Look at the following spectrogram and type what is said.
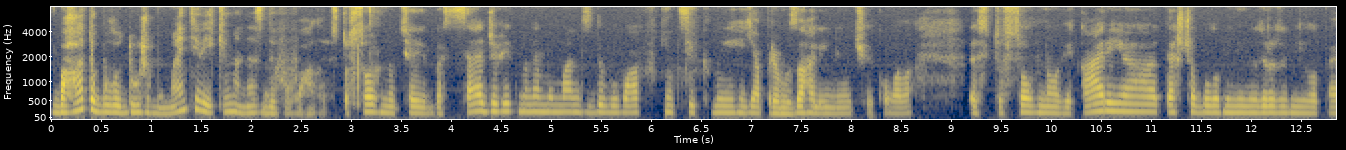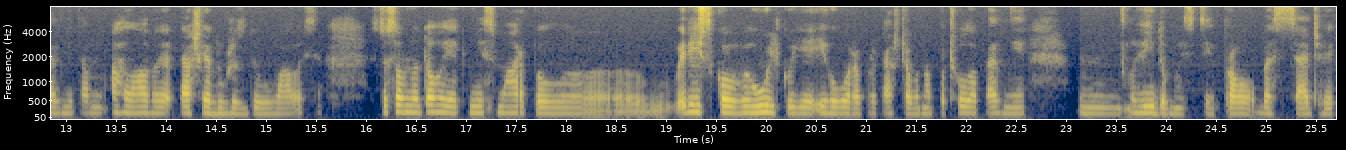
багато було дуже моментів, які мене здивували. Стосовно цієї безседжевік мене момент здивував в кінці книги, я прям взагалі не очікувала. Е, Стосовно Вікарія, те, що було мені незрозуміло, певні там глави, теж я дуже здивувалася. Стосовно того, як міс Марпл е, різко вигулькує і говорить про те, що вона почула певні відомості про Бесседжвік,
